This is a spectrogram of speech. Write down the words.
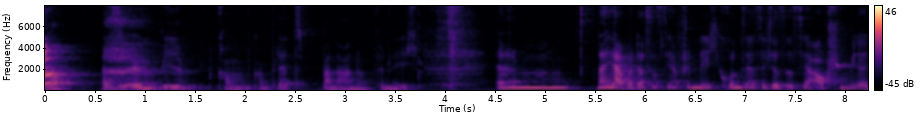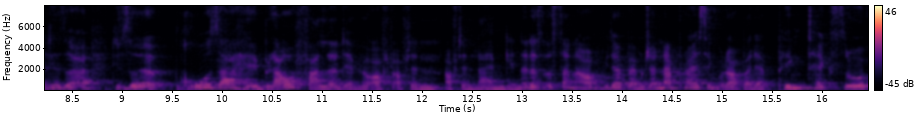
ja. Also irgendwie kom komplett Banane, finde ich. Ähm, naja, aber das ist ja, finde ich, grundsätzlich, das ist ja auch schon wieder diese, diese rosa-hellblau-Falle, der wir oft auf den, auf den Leim gehen. Ne? Das ist dann auch wieder beim Gender Pricing oder auch bei der Pink Text so,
